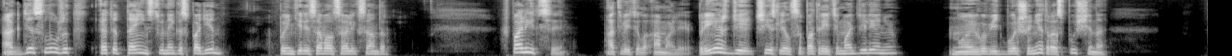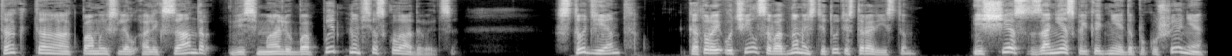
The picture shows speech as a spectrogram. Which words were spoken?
А где служит этот таинственный господин? — поинтересовался Александр. — В полиции, — ответила Амалия. — Прежде числился по третьему отделению, но его ведь больше нет, распущено. Так — Так-так, — помыслил Александр, — весьма любопытно все складывается. Студент, который учился в одном институте с террористом, исчез за несколько дней до покушения,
